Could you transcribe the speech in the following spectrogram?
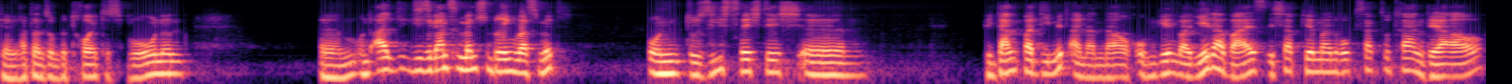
der hat dann so ein betreutes Wohnen. Ähm, und all die, diese ganzen Menschen bringen was mit und du siehst richtig, äh, wie dankbar die miteinander auch umgehen, weil jeder weiß, ich habe hier meinen Rucksack zu tragen, der auch.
